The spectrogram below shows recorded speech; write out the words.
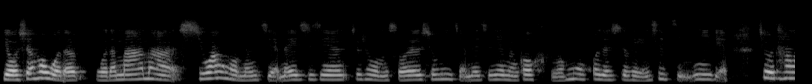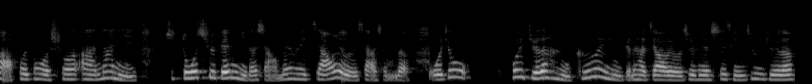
有时候我的我的妈妈希望我们姐妹之间，就是我们所有的兄弟姐妹之间能够和睦，或者是联系紧密一点。就他老会跟我说啊，那你就多去跟你的小妹妹交流一下什么的，我就。会觉得很膈应，跟他交流这件事情，就是觉得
